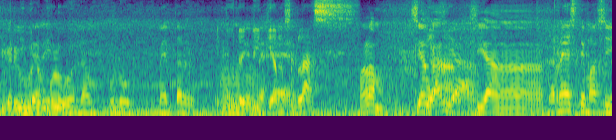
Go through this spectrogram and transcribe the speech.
3060 3060 meter. itu Hmm. udah di jam BBM. 11 malam siang Iya, kan siang. siang ah. Karena estimasi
